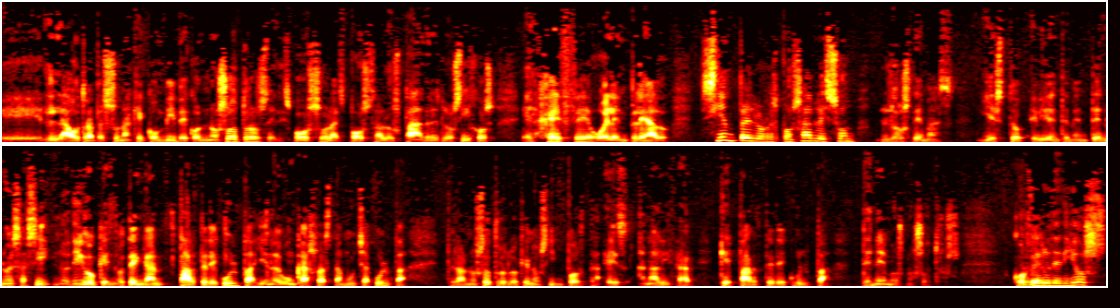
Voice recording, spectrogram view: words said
eh, la otra persona que convive con nosotros, el esposo, la esposa, los padres, los hijos, el jefe o el empleado. Siempre los responsables son los demás. Y esto evidentemente no es así. No digo que no tengan parte de culpa y en algún caso hasta mucha culpa, pero a nosotros lo que nos importa es analizar qué parte de culpa tenemos nosotros. Cordero de Dios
